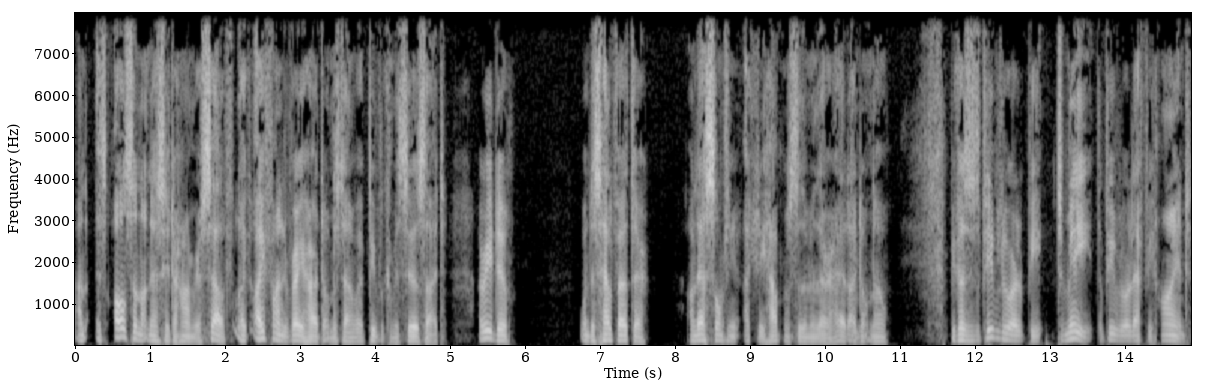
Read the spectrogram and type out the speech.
and it's also not necessary to harm yourself. Like I find it very hard to understand why people commit suicide. I really do. When there's help out there, unless something actually happens to them in their head, I don't know. Because it's the people who are be to me, the people who are left behind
